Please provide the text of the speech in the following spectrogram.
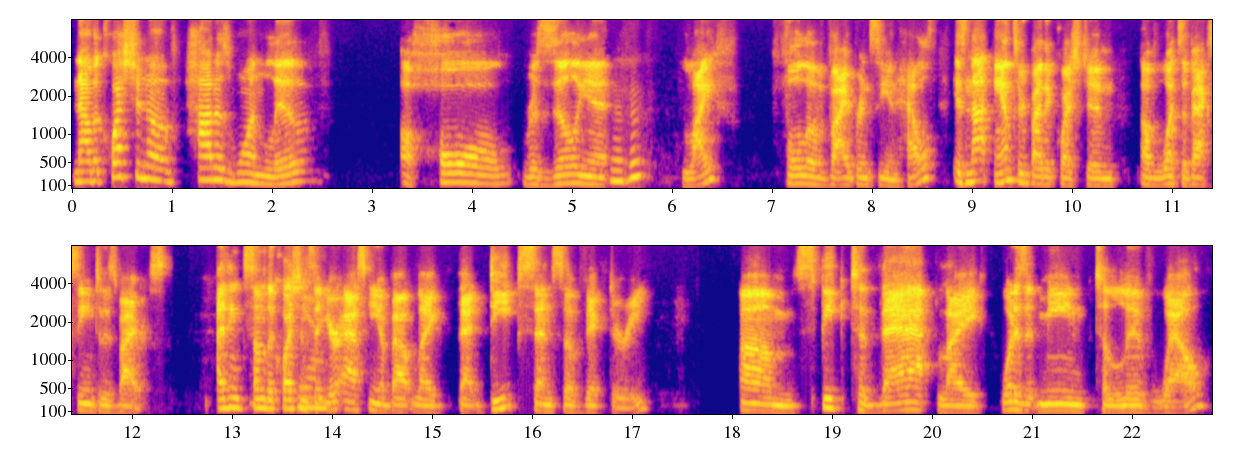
now the question of how does one live a whole resilient mm-hmm. life full of vibrancy and health is not answered by the question of what's a vaccine to this virus i think some of the questions yeah. that you're asking about like that deep sense of victory um, speak to that like what does it mean to live well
